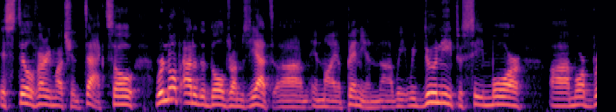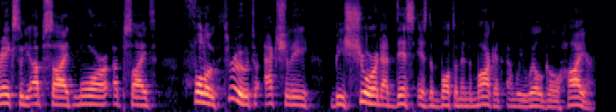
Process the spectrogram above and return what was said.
is still very much intact. So we're not out of the doldrums yet, um, in my opinion. Uh, we, we do need to see more, uh, more breaks to the upside, more upside followed through to actually be sure that this is the bottom in the market and we will go higher.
